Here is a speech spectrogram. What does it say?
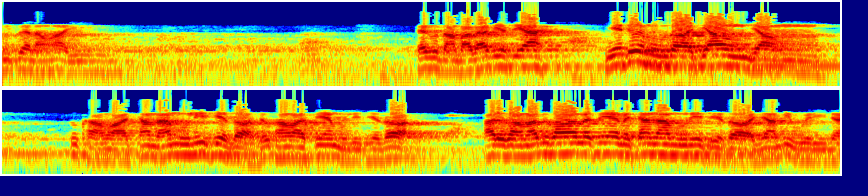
မိဆွဲလောင်လာ၏သက္ကုသံဘာသာပြည့်စရာမြင်တွေ့မှုသောအကြောင်းကြောင့်ဒုက္ခဝါချမ်းသာမှုလေးဖြစ်သောဒုက္ခဝါဆင်းရဲမှုလေးဖြစ်သောအရုကမသုခဝါမဆင်းရဲမချမ်းသာမှုလေးဖြစ်သောဉာဏ်ပိဝေရိတာ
